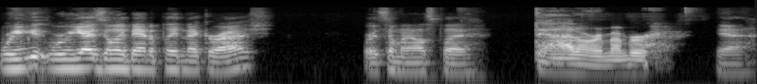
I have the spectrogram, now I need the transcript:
Were you were you guys the only band that played in that garage, or did someone else play? I don't remember. Yeah,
